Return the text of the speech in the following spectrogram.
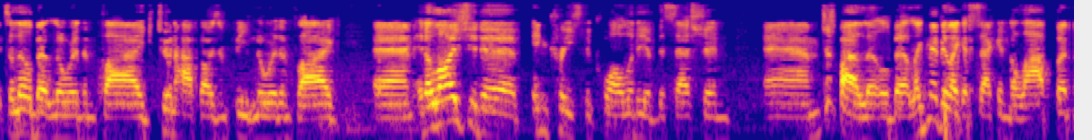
It's a little bit lower than flag, two and a half thousand feet lower than flag. Um, it allows you to increase the quality of the session um, just by a little bit, like maybe like a second a lap, but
